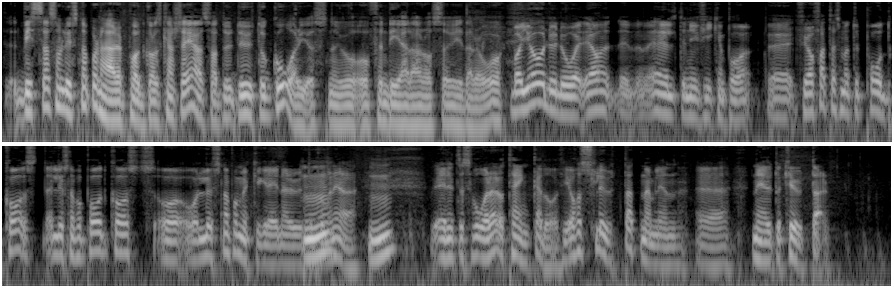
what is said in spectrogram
Vissa som lyssnar på den här podcasten kanske är så att du, du är ute och går just nu och, och funderar och så vidare. Och, Vad gör du då? Jag är lite nyfiken på. eh, För jag fattar som att du podcast, lyssnar på podcasts och, och lyssnar på mycket grejer när du är ute och Mm. promenerar. mm, Är det inte svårare att tänka då? För jag har slutat nämligen eh, när jag är ute och kutar.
